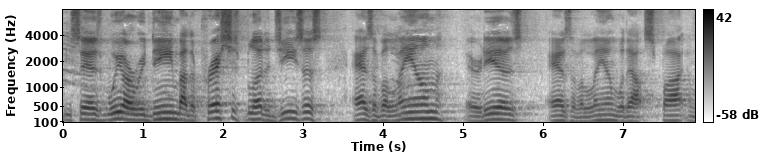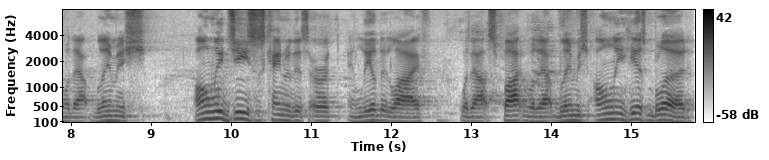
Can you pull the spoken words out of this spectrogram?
he says, we are redeemed by the precious blood of Jesus as of a lamb, there it is, as of a lamb without spot and without blemish. Only Jesus came to this earth and lived a life without spot and without blemish. Only his blood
